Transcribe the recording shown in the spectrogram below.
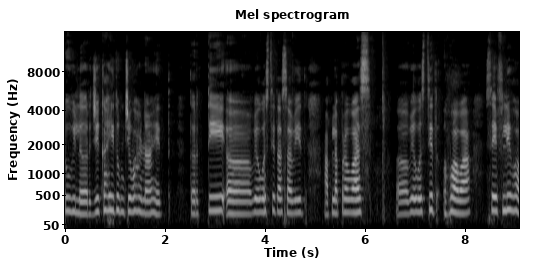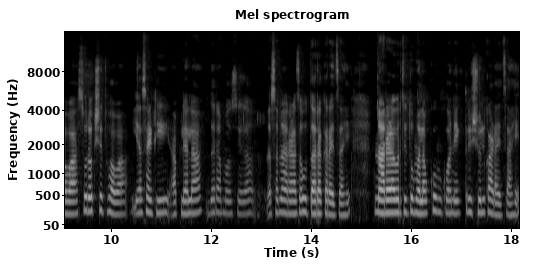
टू व्हीलर जी काही तुमची वाहनं आहेत तर ती व्यवस्थित असावीत. आपला प्रवास व्यवस्थित व्हावा सेफली व्हावा सुरक्षित व्हावा यासाठी आपल्याला दर अमावस्येला असा नारळाचा उतारा करायचा आहे. नारळावरती तुम्हाला कुंकू आणि एक त्रिशूल काढायचं आहे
